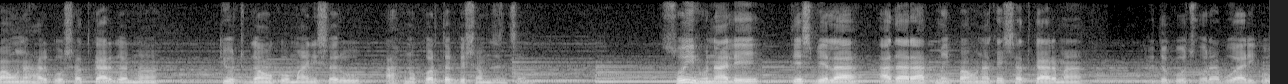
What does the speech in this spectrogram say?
पाहुनाहरूको सत्कार गर्न त्यो गाउँको मानिसहरू आफ्नो कर्तव्य सम्झन्छन्। सोही हुनाले त्यसबेला आधा रातमै पाहुनाकै सत्कारमा वृद्धको छोरा बुहारीको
